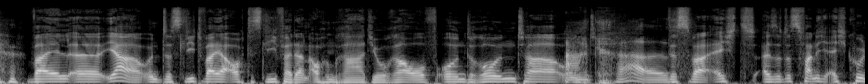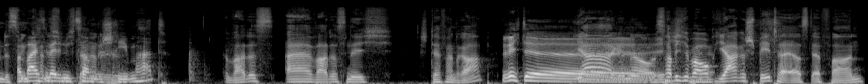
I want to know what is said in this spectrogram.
weil, äh, ja, und das Lied war ja auch, das lief ja dann auch im Radio rauf und runter Ach, und krass. das war echt, also das fand ich echt cool. Deswegen Und weißt du, wer den Song geschrieben hat? War das, äh, war das nicht Stefan Raab? Richtig. Ja, genau. Das habe ich aber auch Jahre später erst erfahren,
